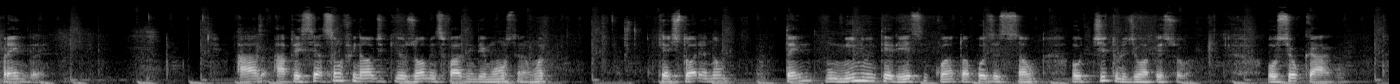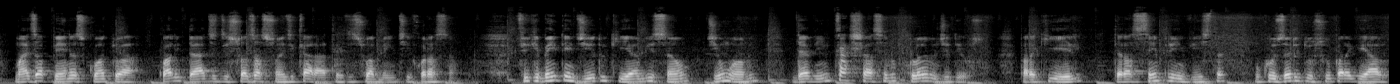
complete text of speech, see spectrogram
Brengler. A apreciação final de que os homens fazem demonstra uma, que a história não tem um mínimo interesse quanto à posição ou título de uma pessoa, ou seu cargo, mas apenas quanto à qualidade de suas ações e caráter de sua mente e coração. Fique bem entendido que a ambição de um homem deve encaixar-se no plano de Deus, para que ele terá sempre em vista o Cruzeiro do Sul para guiá-lo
